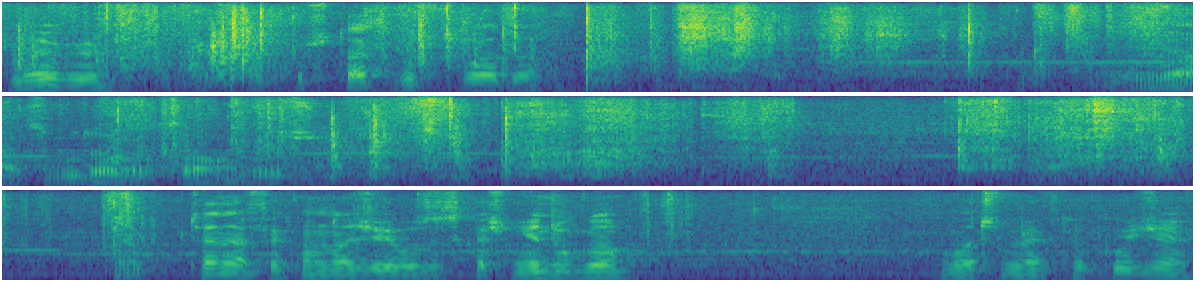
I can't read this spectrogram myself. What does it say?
czy lewy, jakoś tak rozkłada. Jak zbudować całą wieżę. Ten efekt mam nadzieję uzyskać niedługo. Zobaczymy jak to pójdzie.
